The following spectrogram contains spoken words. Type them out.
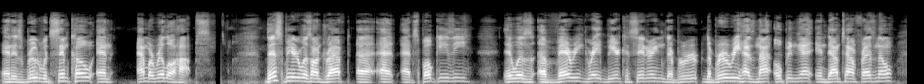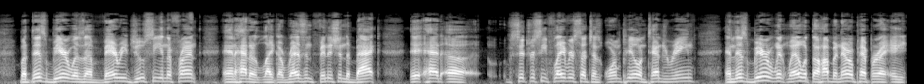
and is brewed with Simcoe and Amarillo hops. This beer was on draft uh, at at Spokeasy. It was a very great beer considering the brew- the brewery has not opened yet in downtown Fresno. But this beer was a very juicy in the front and had a like a resin finish in the back. It had uh citrusy flavors such as orange peel and tangerine. And this beer went well with the habanero pepper I ate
